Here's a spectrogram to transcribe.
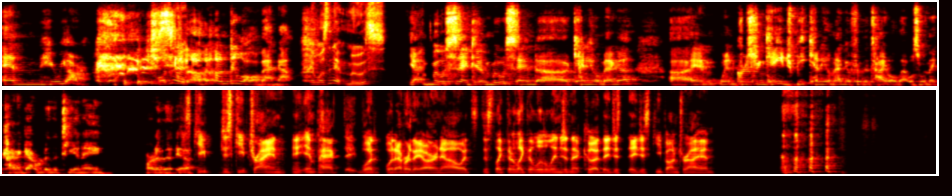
And here we are. Wasn't it- undo all of that now? It wasn't it Moose? Yeah, Moose, Moose, and uh, Kenny Omega, uh, and when Christian Cage beat Kenny Omega for the title, that was when they kind of got rid of the TNA part of it. Yeah, Just keep just keep trying. Impact what whatever they are now. It's just like they're like the little engine that could. They just they just keep on trying.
